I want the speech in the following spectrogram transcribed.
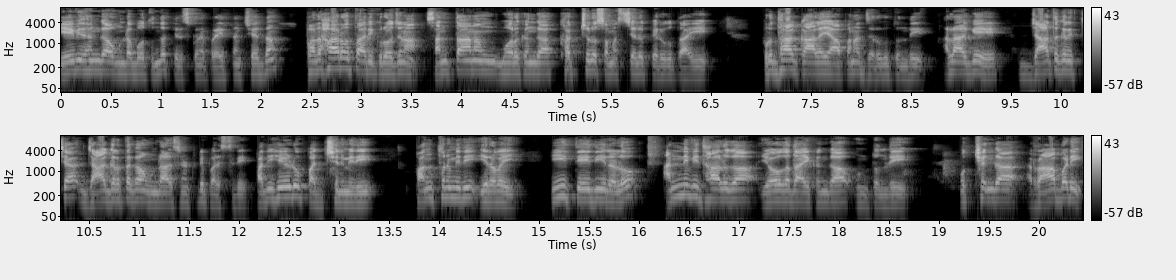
ఏ విధంగా ఉండబోతుందో తెలుసుకునే ప్రయత్నం చేద్దాం. పదహారో తారీఖు రోజున సంతానం మూలకంగా ఖర్చులు సమస్యలు పెరుగుతాయి. వృధా కాలయాపన జరుగుతుంది. అలాగే జాతకరీత్యా జాగ్రత్తగా ఉండాల్సినటువంటి పరిస్థితి. పదిహేడు పద్దెనిమిది పంతొమ్మిది ఇరవై ఈ తేదీలలో అన్ని విధాలుగా యోగదాయకంగా ఉంటుంది. ముఖ్యంగా రాబడి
